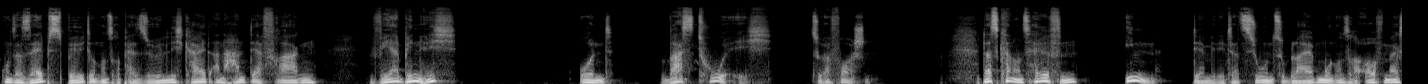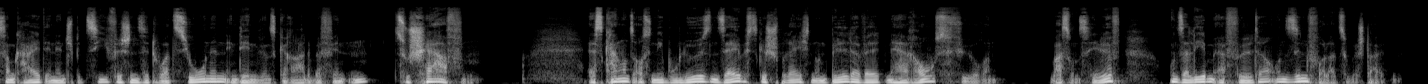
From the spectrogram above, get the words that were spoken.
unser Selbstbild und unsere Persönlichkeit anhand der Fragen, wer bin ich und was tue ich, zu erforschen. Das kann uns helfen, in der Meditation zu bleiben und unsere Aufmerksamkeit in den spezifischen Situationen, in denen wir uns gerade befinden, zu schärfen. Es kann uns aus nebulösen Selbstgesprächen und Bilderwelten herausführen, was uns hilft, unser Leben erfüllter und sinnvoller zu gestalten.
